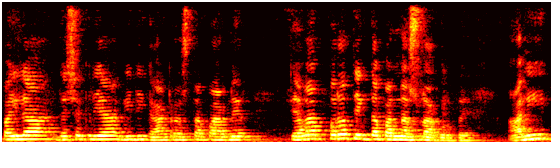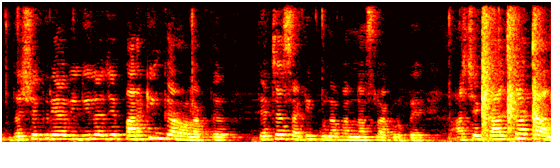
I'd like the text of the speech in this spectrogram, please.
पहिला दशक्रिया विधी घाट रस्ता पारनेर त्याला परत एकदा पन्नास लाख रुपये. आणि दशक्रिया विधीला जे पार्किंग करावं लागतं त्याच्यासाठी पुन्हा पन्नास लाख रुपये. असे कालच्या काल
